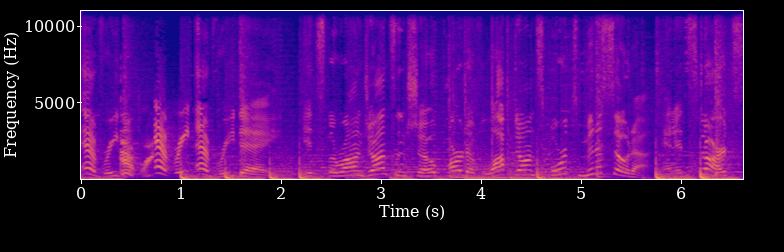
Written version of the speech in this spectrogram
every every every day. It's the Ron Johnson Show, part of Locked On Sports Minnesota, and it starts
